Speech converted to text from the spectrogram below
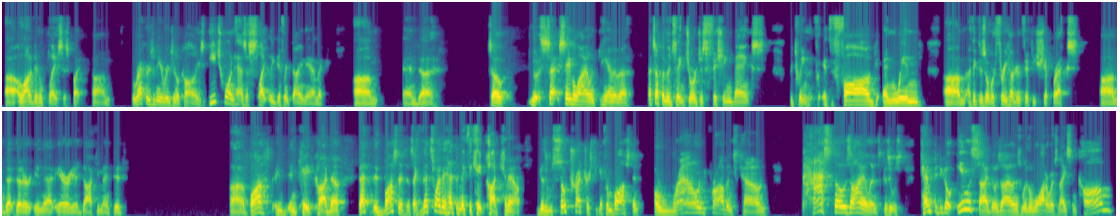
uh, a lot of different places, but um, records in the original colonies, each one has a slightly different dynamic, um, and uh, so Sable Island, Canada, that's up in the St. George's fishing banks between it's fog and wind. Um, I think there's over 350 shipwrecks um, that, that are in that area documented. Uh, Boston and Cape Cod. Now, that Boston, it's like that's why they had to make the Cape Cod Canal because it was so treacherous to get from Boston around Provincetown, past those islands, because it was tempted to go inside those islands where the water was nice and calm,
